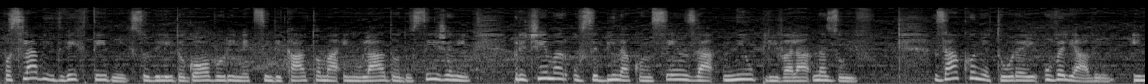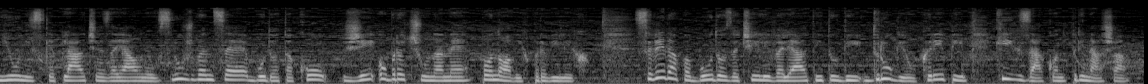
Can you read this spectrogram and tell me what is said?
Po slabih dveh tednih so bili dogovori med sindikatoma in vlado doseženi, pri čemer vsebina konsenza ni vplivala na ZUJF. Zakon je torej v veljavi in junijske plače za javne uslužbence bodo tako že obračunane po novih pravilih. Seveda pa bodo začeli veljati tudi drugi ukrepi, ki jih zakon prinaša.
